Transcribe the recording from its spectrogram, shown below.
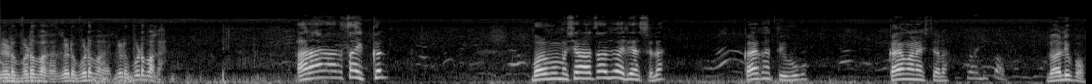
गडबड बघा गडबड बघा गडबड बघा. अरे अरे सायकल. बळ मग शाळा चालू झाली असेल हा? काय खाते बघू? काय म्हणायचं त्याला? लॉलीपॉप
